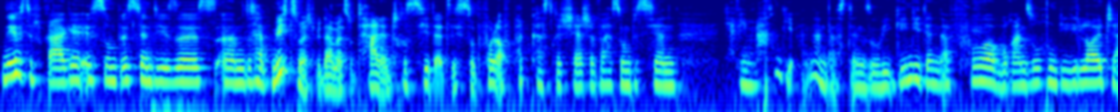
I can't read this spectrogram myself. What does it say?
Nächste Frage ist so ein bisschen dieses, ähm, das hat mich zum Beispiel damals total interessiert, als ich so voll auf Podcast-Recherche war, so ein bisschen, ja, wie machen die anderen das denn so? Wie gehen die denn da vor? Woran suchen die die Leute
